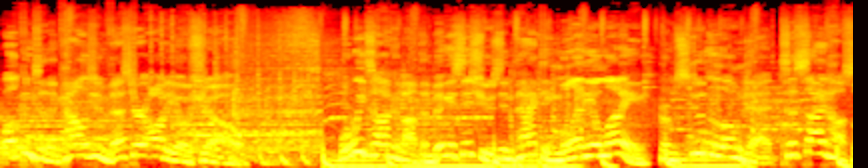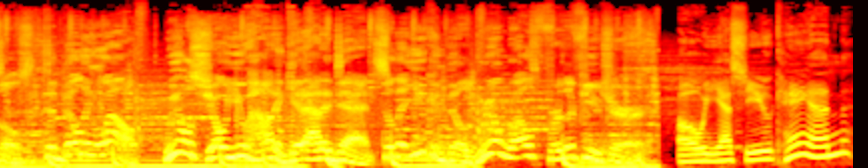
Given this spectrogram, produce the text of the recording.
Welcome to the College Investor Audio Show, where we talk about the biggest issues impacting millennial money, from student loan debt to side hustles to building wealth. We will show you how to get out of debt so that you can build real wealth for the future. Oh, yes, you can.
